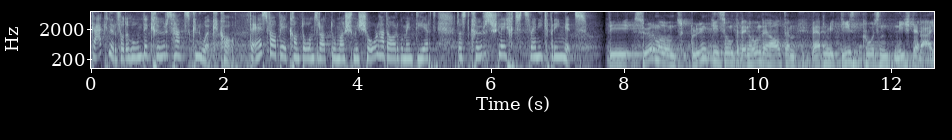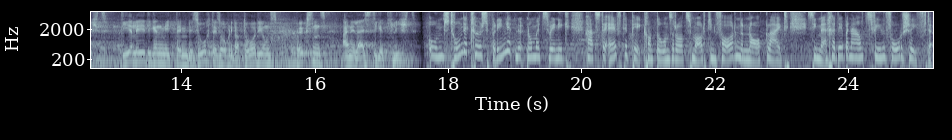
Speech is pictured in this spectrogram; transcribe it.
Gegner von der Hundekurs hat es genug gehabt. Der SVP-Kantonsrat Thomas Michol hat argumentiert, dass die Kurs schlicht zu wenig bringen. Die Sürmel und Glünkis unter den Hundehaltern werden mit diesen Kursen nicht erreicht. Die erledigen mit dem Besuch des Obligatoriums höchstens eine lästige Pflicht. Und die Hundekurs bringen nicht nur zu wenig, hat der FDP-Kantonsrat Martin Farner nachgelegt. Sie machen eben auch zu viele Vorschriften.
